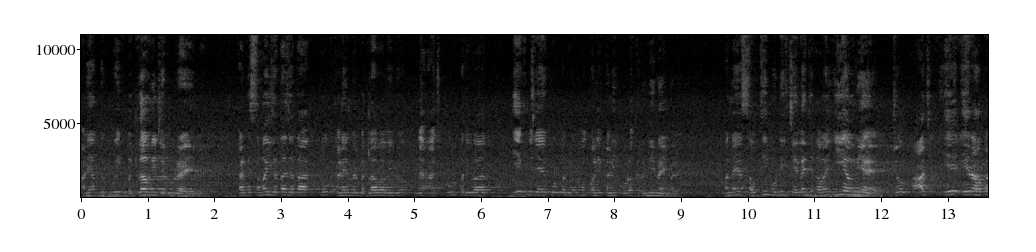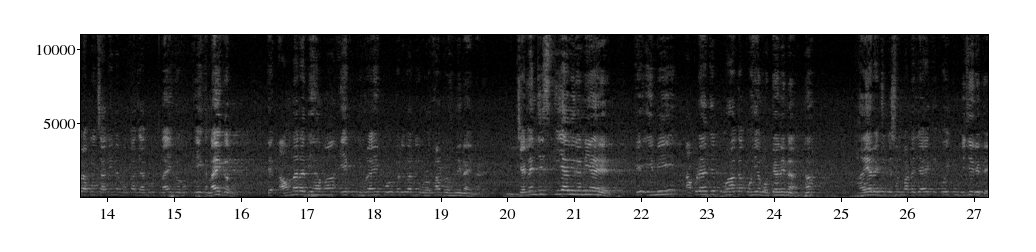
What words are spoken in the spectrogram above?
આની અંદર કોઈ બદલાવની જરૂર રહી નહીં. કારણ કે સમય જતાં જતાં ખૂબ એની અંદર બદલાવ આવી ગયો અને આજ કુલ પરિવાર એકબીજાએ કુળ પરિવારમાં કોની ઘણી ઓળખ રમી નહીં મળે. અને સૌથી મોટી ચેલેન્જ હવે એ અવની જો આજ એ એ રાહ પર આપણે ચાલીને મોટા જાગૃત નહીં કરું એક નહીં કરું તે આવનારા દિહામાં એક દુહરાએ કુલ પરિવારની ઓળખાણ રમની નહીં મળે. ચેલેન્જીસ એ આવી રહ્યા છે કે એની આપણે જે પોહાકા પોહિયા મોટ્યા વિના હા હાયર એજ્યુકેશન માટે જાય કે કોઈ પણ બીજી રીતે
